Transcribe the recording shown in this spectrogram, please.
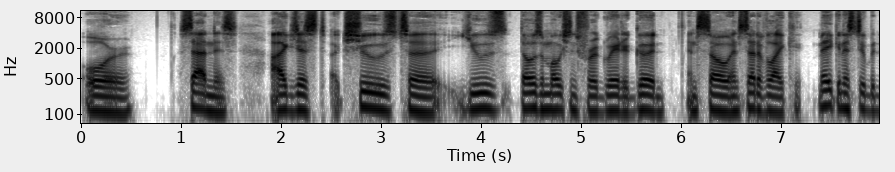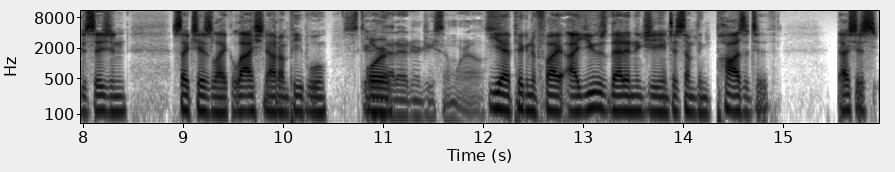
or sadness, I just uh, choose to use those emotions for a greater good. And so instead of like making a stupid decision such as like lashing out on people, Steer Or- that energy somewhere else. yeah, picking a fight, I use that energy into something positive. That's just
